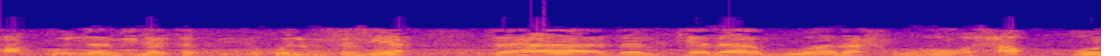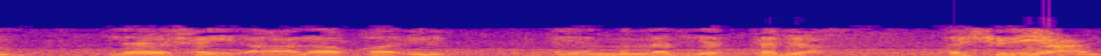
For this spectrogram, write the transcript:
حق لا فيه يقول ابن تيمية فهذا الكلام ونحوه حق لا شيء على قائله. أي أن الذي يتبع تشريعا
